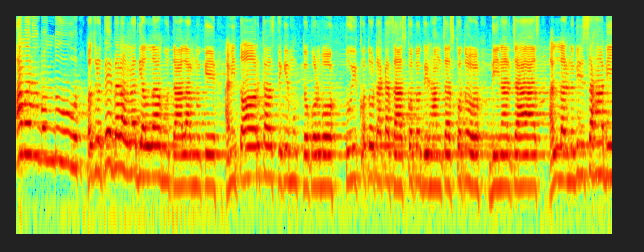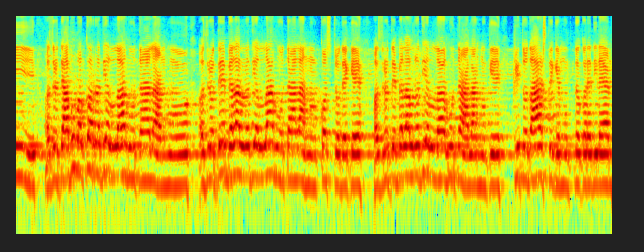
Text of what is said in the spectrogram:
আমার বন্ধু হজরতে বেলাল আমি তোর কাছ থেকে মুক্ত করব। তুই কত টাকা চাস, কত দিরহাম চাস, কত দিনার চাস? নবীর সাহাবী হযরতে আবু বকর হযরতে বেলাল কষ্ট দেখে হযরতে বেলাল রাদিয়াল্লাহু তাআলা আনহুকে কৃতদাস থেকে মুক্ত করে দিলেন।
